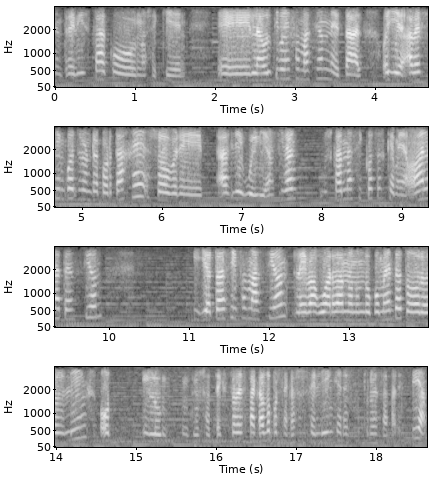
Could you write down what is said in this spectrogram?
entrevista con no sé quién, eh, la última información de tal. Oye, a ver si encuentro un reportaje sobre Ashley Williams. Iban buscando así cosas que me llamaban la atención y yo toda esa información la iba guardando en un documento, todos los links o incluso texto destacado por si acaso ese link en el futuro desaparecía.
